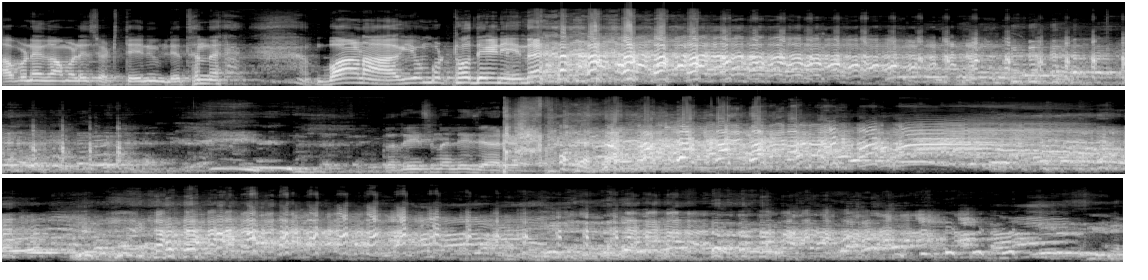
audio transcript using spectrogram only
अपने कामड़े छटते नहीं लेते न बाण आ गयो मुठ्ठो देनी न? कदे इसने ले जा रहे हाँ? Ah, esse, né?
